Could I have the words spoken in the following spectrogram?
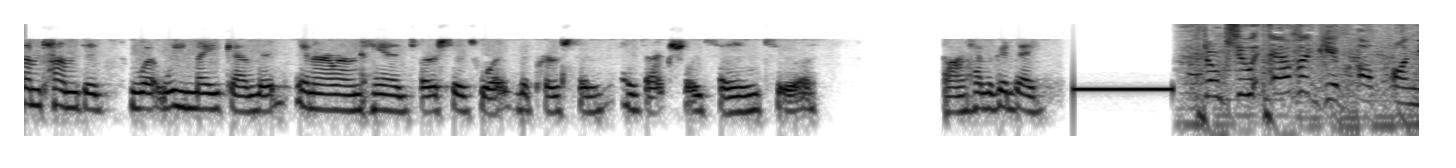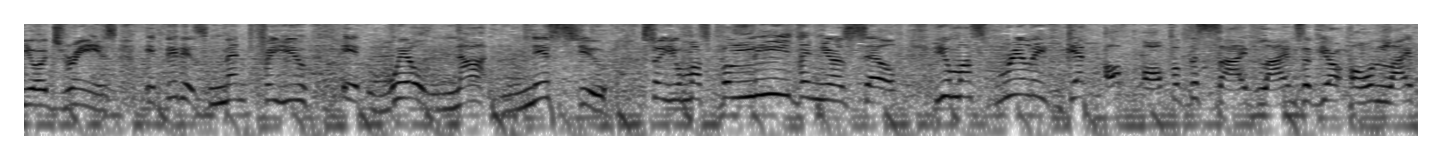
sometimes it's what we make of it in our own heads versus what the person is actually saying to us. Uh, have a good day. Don't you ever give up on your dreams. If it is meant for you, it will not miss you. So you must believe in yourself. You must really get up off of the sidelines of your own life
